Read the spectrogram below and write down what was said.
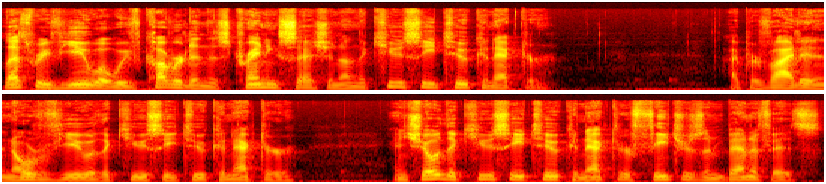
Let's review what we've covered in this training session on the QC2 connector. I provided an overview of the QC2 connector and showed the QC2 connector features and benefits,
